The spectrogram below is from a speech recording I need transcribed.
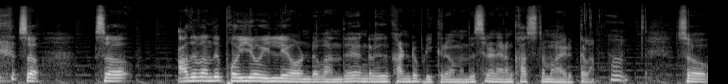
ஸோ ஸோ அது வந்து பொய்யோ இல்லையோண்டு வந்து எங்களுக்கு கண்டுபிடிக்கிறவங்க வந்து சில நேரம் கஷ்டமாக இருக்கலாம். ஸோ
